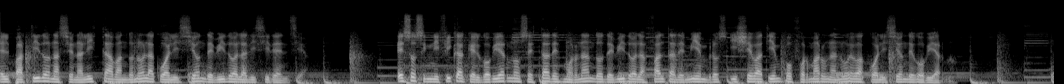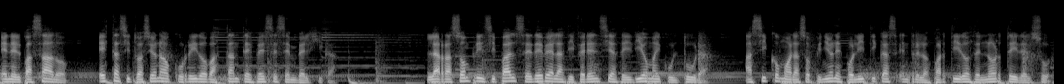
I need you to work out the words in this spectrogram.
el Partido Nacionalista abandonó la coalición debido a la disidencia. Eso significa que el gobierno se está desmoronando debido a la falta de miembros y lleva tiempo formar una nueva coalición de gobierno. En el pasado, esta situación ha ocurrido bastantes veces en Bélgica. La razón principal se debe a las diferencias de idioma y cultura, así como a las opiniones políticas entre los partidos del norte y del sur.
